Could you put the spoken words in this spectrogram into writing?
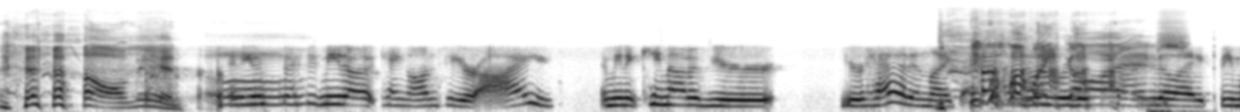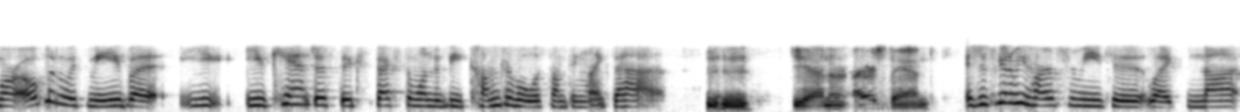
oh man. and you oh. expected me to hang on to your eye. I mean, it came out of your your head and like I, I know you were just trying to like be more open with me, but you you can't just expect someone to be comfortable with something like that. hmm Yeah, I, know, I understand. It's just going to be hard for me to like not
